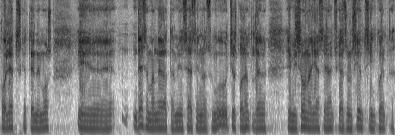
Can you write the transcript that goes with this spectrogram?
folletos que tenemos y eh, de esa manera también se hacen muchos, por ejemplo, en mi zona ya se han hecho casi 150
